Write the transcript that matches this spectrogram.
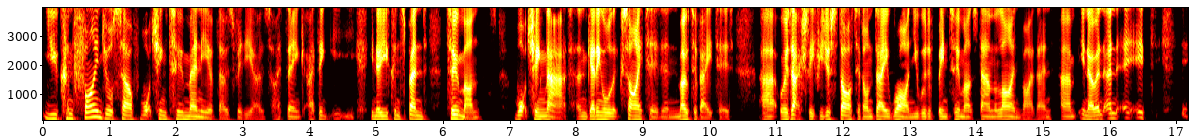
you can find yourself watching too many of those videos i think. I think you know you can spend 2 months watching that and getting all excited and motivated uh, whereas actually if you just started on day 1 you would have been 2 months down the line by then um, you know and and it, it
